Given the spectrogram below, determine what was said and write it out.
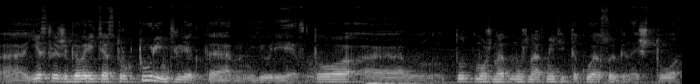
Э, если же говорить о структуре интеллекта евреев, то э, тут можно, нужно отметить такую особенность, что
